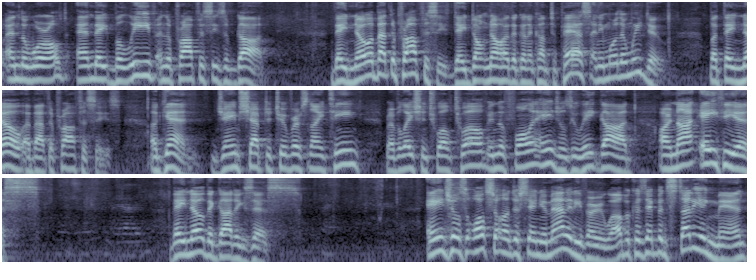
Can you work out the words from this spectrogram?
and the world, and they believe in the prophecies of God. They know about the prophecies. They don't know how they're going to come to pass any more than we do, but they know about the prophecies. Again, James chapter 2, verse 19, Revelation 12 12, in the fallen angels who hate God are not atheists. They know that God exists. Angels also understand humanity very well because they've been studying man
